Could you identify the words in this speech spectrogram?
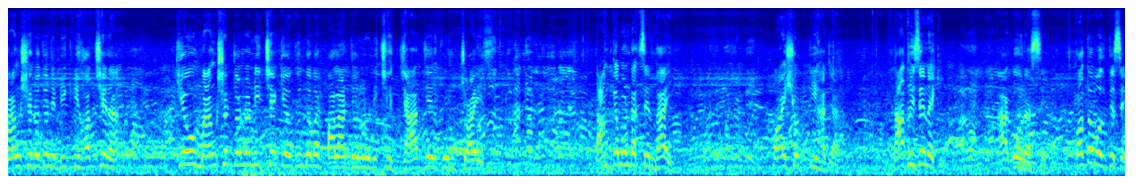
মাংসের ওজনে বিক্রি হচ্ছে না। কেউ মাংসের জন্য নিচ্ছে, কেউ কিন্তু আবার পালার জন্য নিচ্ছে। যার যেরকম চয়েস দাম কেমন রাখছেন ভাই? পঁয়ষট্টি হাজার। দাঁত হয়েছে নাকি? আগর আছে। কত বলতেছে?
